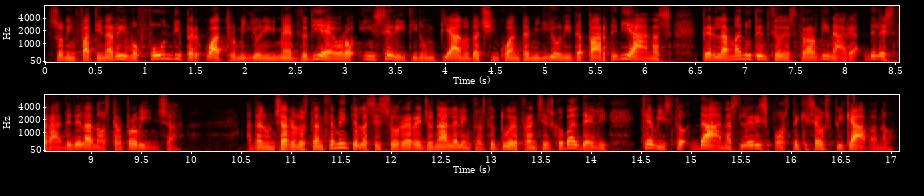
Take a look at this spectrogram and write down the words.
Sono infatti in arrivo fondi per 4 milioni e mezzo di euro inseriti in un piano da 50 milioni da parte di ANAS per la manutenzione straordinaria delle strade della nostra provincia. Ad annunciare lo stanziamento è l'assessore regionale alle infrastrutture Francesco Baldelli che ha visto da ANAS le risposte che si auspicavano.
